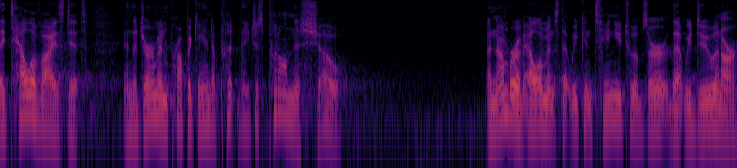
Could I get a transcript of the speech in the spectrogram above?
They televised it, and the German propaganda put, they just put on this show a number of elements that we continue to observe that we do in our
